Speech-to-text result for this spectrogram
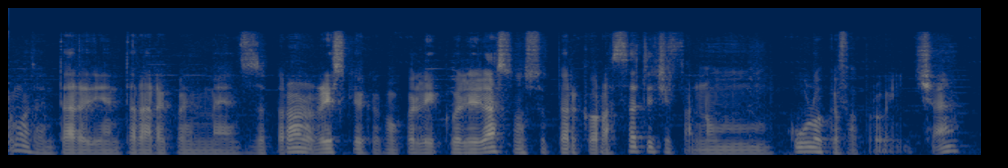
potremmo tentare di entrare qua in mezzo, però il rischio è che con quelli, quelli là sono super corazzati ci fanno un culo che fa provincia, eh?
